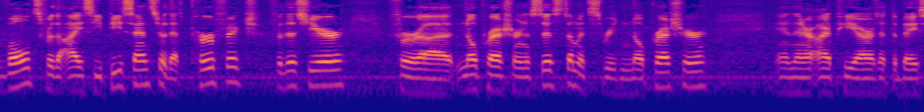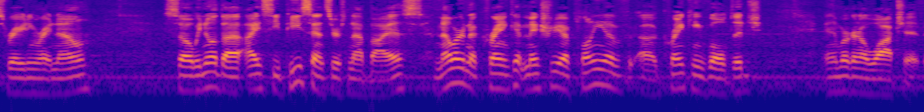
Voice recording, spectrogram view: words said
volts for the ICP sensor. That's perfect for this year. For uh, no pressure in the system, it's reading no pressure. And then our IPR is at the base rating right now. So we know the ICP sensor is not biased. Now we're going to crank it. Make sure you have plenty of uh, cranking voltage and we're going to watch it.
